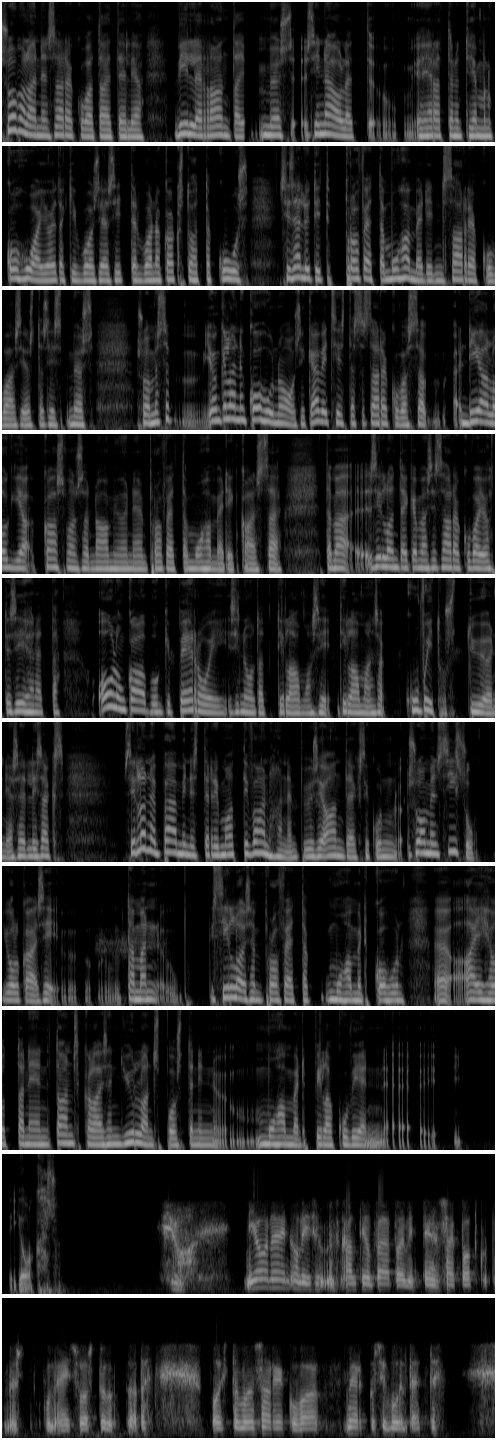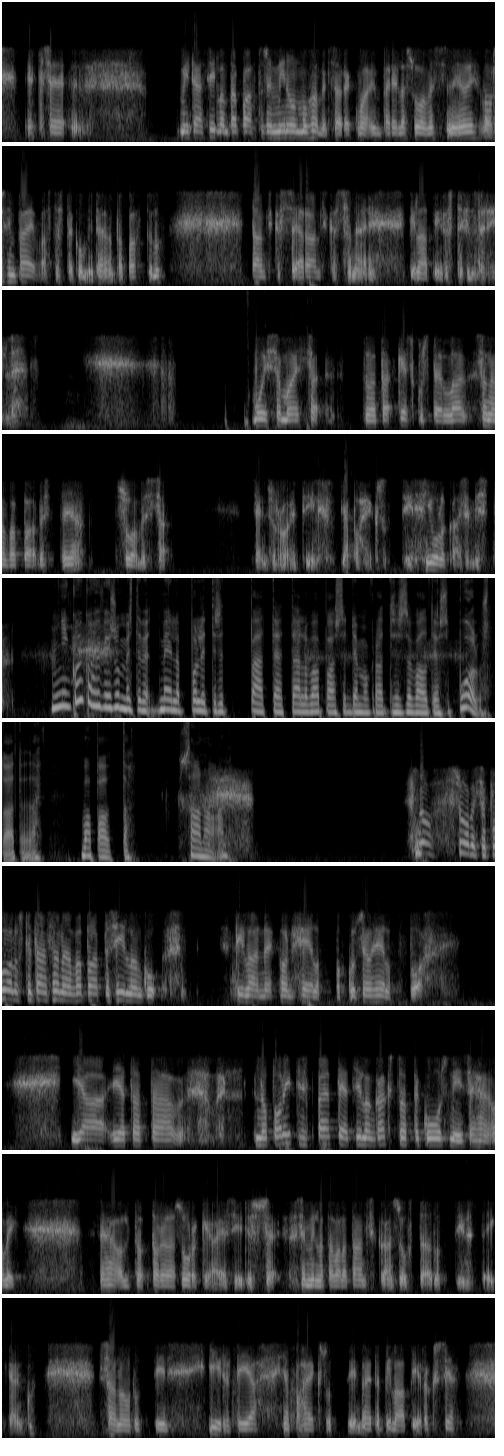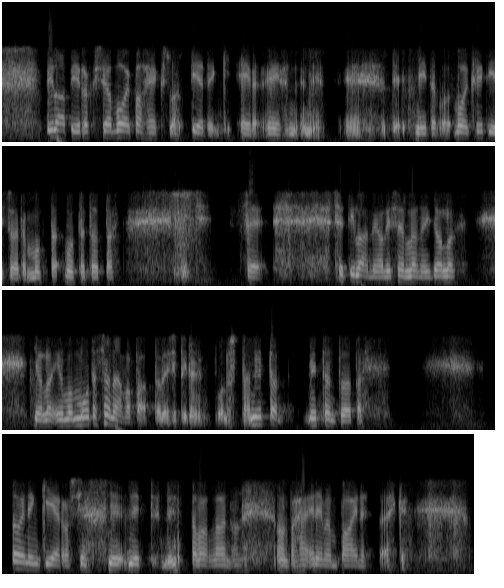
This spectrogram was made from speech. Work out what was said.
suomalainen sarjakuvataiteilija Ville Ranta. Myös sinä olet herättänyt hieman kohua joitakin vuosia sitten. Vuonna 2006 sisällytit Profeetta Muhammedin sarjakuvaasi, josta siis myös Suomessa jonkinlainen kohu nousi. Kävit siis tässä sarjakuvassa dialogia kasvonsa naamioineen Profeetta Muhammedin kanssa. Tämä silloin tekemäsi sarjakuva johti siihen, että Oulun kaupunki perui sinulta tilaamansa kuvitustyön ja sen lisäksi Silloinen pääministeri Matti Vanhanen pyysi anteeksi, kun Suomen Sisu julkaisi tämän silloisen profeetta Muhammed Kohun aiheuttaneen tanskalaisen Jyllandspostenin Muhammed Pilakuvien julkaisu. Joo. Joo, näin oli. Kaltion päätoimittajan sai potkut myös, kun ei suostunut tuota poistamaan sarjakuvaa verkkosivuilta, että, että se mitä silloin tapahtui sen minun Muhammed-sarjakuvan ympärillä Suomessa, niin oli varsin päinvastaista kuin mitä on tapahtunut Tanskassa ja Ranskassa näiden pilapiirrosten ympärillä. Muissa maissa tuota, keskustellaan sananvapaudesta ja Suomessa sensuroitiin ja paheksuttiin julkaisemista. Niin kuinka hyvin sun mielestä meillä poliittiset päättäjät täällä vapaassa demokraattisessa valtiossa puolustaa tätä vapautta sanaan? No, Suomessa puolustetaan sananvapautta silloin, kun tilanne on helppo, kun se on helppoa. Ja, ja tota, no poliittiset päättäjät silloin 2006, niin sehän oli, sehän oli to, todella surkea esitys, se, se millä tavalla Tanskaan suhtauduttiin, että ikään kuin sanouduttiin irti ja, ja paheksuttiin näitä pilapiirroksia. Pilapiirroksia voi paheksua tietenkin, ei, eihän ne, niitä voi kritisoida, mutta, mutta tota, se, se tilanne oli sellainen, jolloin, jolloin ilman muuta sananvapautta olisi pitänyt puolustaa. Nyt on, nyt on tuota, toinen kierros ja nyt, nyt, nyt tavallaan on, on vähän enemmän painetta ehkä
